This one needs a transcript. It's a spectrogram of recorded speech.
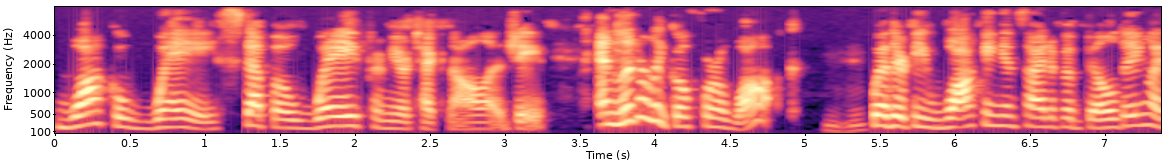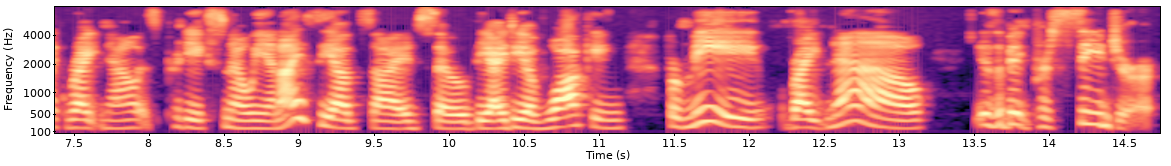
walk away, step away from your technology and literally go for a walk. Mm-hmm. Whether it be walking inside of a building, like right now it's pretty snowy and icy outside. So the idea of walking for me right now is a big procedure.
